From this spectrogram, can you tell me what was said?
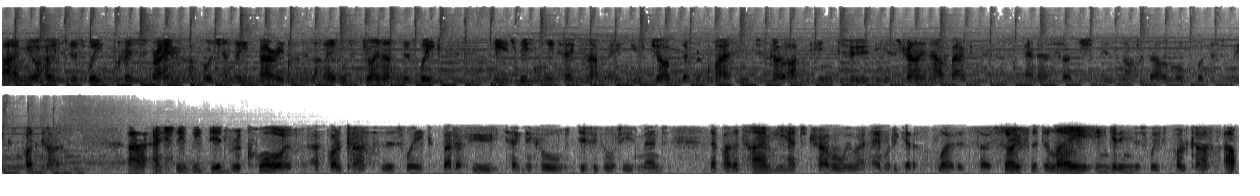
I'm your host this week, Chris Frame. Unfortunately, Barry is unable to join us this week. He's recently taken up a new job that requires him to go up into the Australian outback and as such not available for this week's podcast. Uh, actually, we did record a podcast for this week, but a few technical difficulties meant that by the time he had to travel, we weren't able to get it uploaded. So sorry for the delay in getting this week's podcast up.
